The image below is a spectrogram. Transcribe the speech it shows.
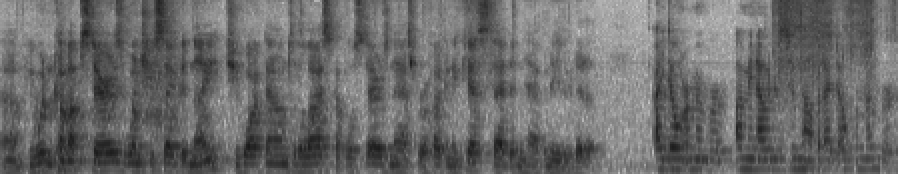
Um, he wouldn't come upstairs when she said goodnight. She walked down to the last couple of stairs and asked for a hug and a kiss. That didn't happen either, did it? I don't remember. I mean, I would assume not, but I don't remember.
